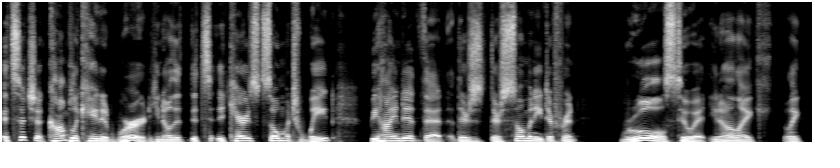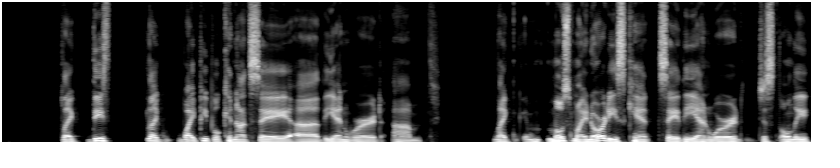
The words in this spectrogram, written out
it's such a complicated word. You know that it's it carries so much weight behind it that there's there's so many different rules to it. You know, like like like these like white people cannot say uh, the n word. Um, like most minorities can't say the n word. Just only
